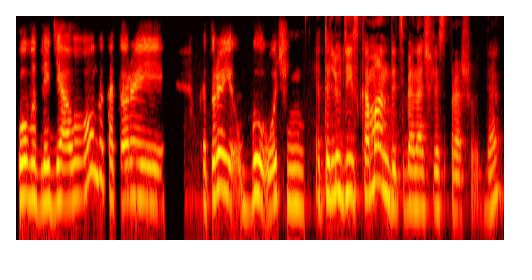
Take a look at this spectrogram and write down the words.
повод для диалога, который, который был очень... Это люди из команды тебя начали спрашивать, да?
